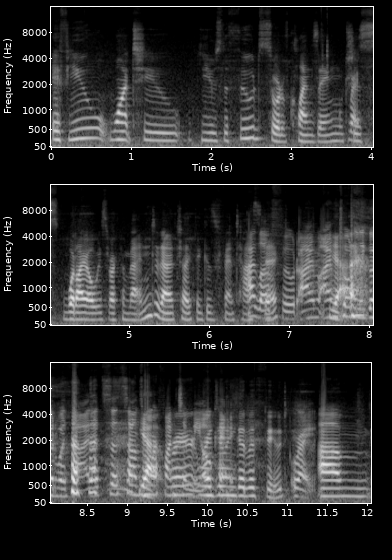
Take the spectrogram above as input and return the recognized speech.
if you want to use the food sort of cleansing, which Right. is what I always recommend, and which I think is fantastic. I love food. I'm, I'm Yeah. totally good with that. That's, that sounds yeah, more fun we're, to me. We're okay. doing good with food. Right. Um,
